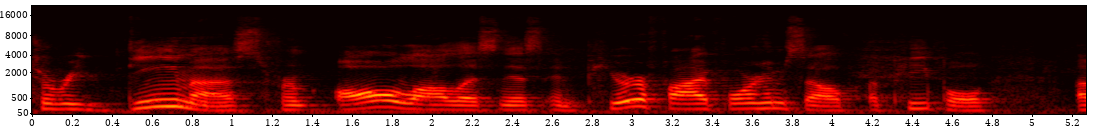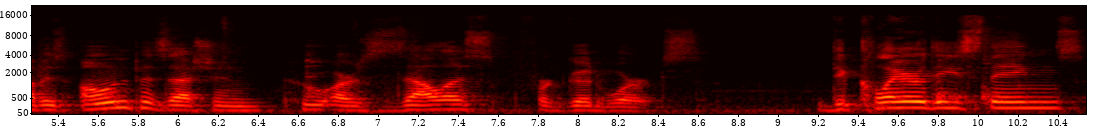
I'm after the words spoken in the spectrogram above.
to redeem us from all lawlessness and purify for himself a people of his own possession who are zealous for good works. Declare these things,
